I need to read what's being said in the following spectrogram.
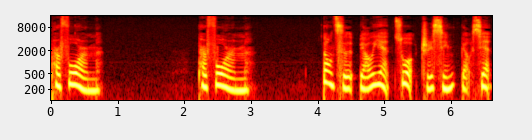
perform，perform，动词，表演、做、执行、表现。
